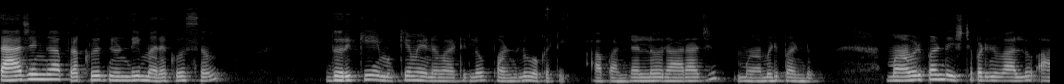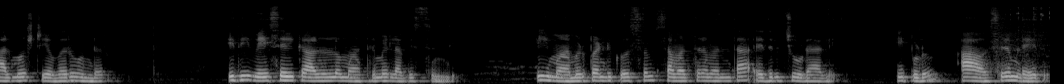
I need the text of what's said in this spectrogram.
సహజంగా ప్రకృతి నుండి మన కోసం దొరికే ముఖ్యమైన వాటిలో పండ్లు ఒకటి. ఆ పండ్లల్లో రారాజు మామిడి పండు. మామిడి పండు ఇష్టపడిన వాళ్ళు ఆల్మోస్ట్ ఎవరు ఉండరు. ఇది వేసవి కాలంలో మాత్రమే లభిస్తుంది. ఈ మామిడి పండు కోసం సంవత్సరం అంతా ఎదురు చూడాలి. ఇప్పుడు ఆ అవసరం లేదు.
